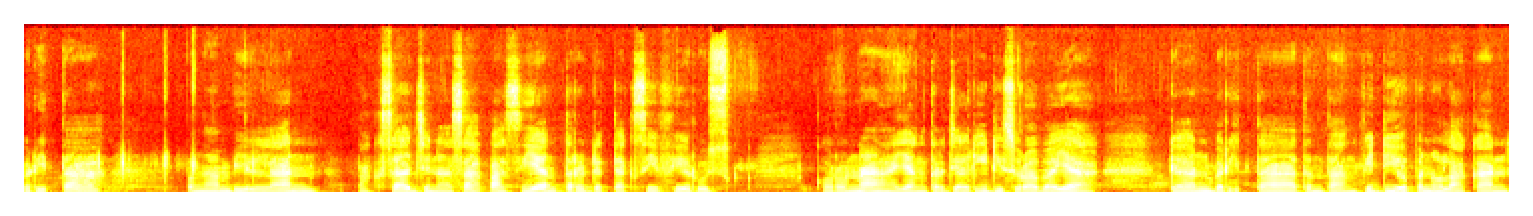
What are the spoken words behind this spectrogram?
berita pengambilan paksa jenazah pasien terdeteksi virus corona yang terjadi di Surabaya. Dan berita tentang video penolakan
